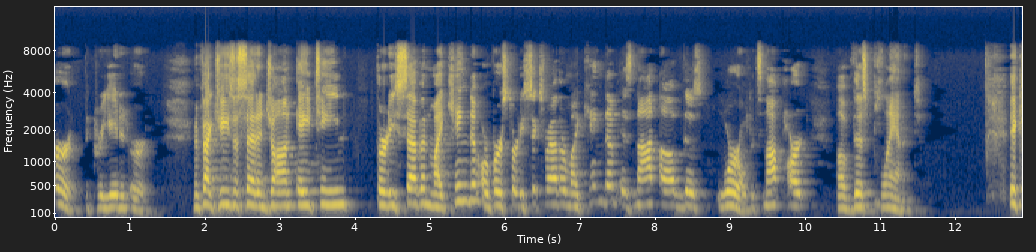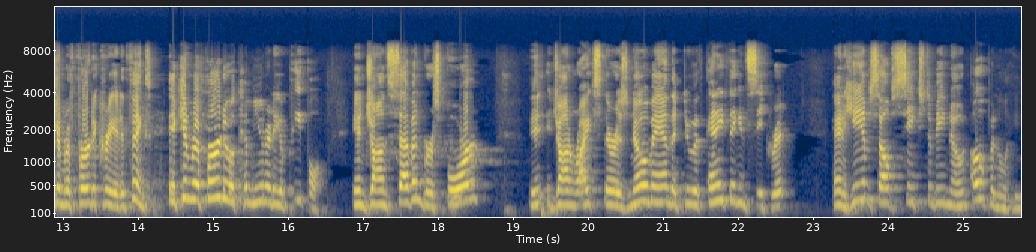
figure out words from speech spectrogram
earth, the created earth. In fact, Jesus said in John 18, 37, my kingdom, or verse 36 rather, my kingdom is not of this world. It's not part of this planet. It can refer to created things. It can refer to a community of people. In John 7, verse 4, John writes, There is no man that doeth anything in secret, and he himself seeks to be known openly.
